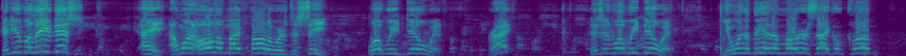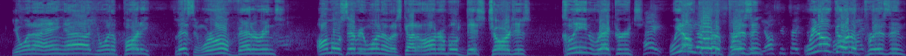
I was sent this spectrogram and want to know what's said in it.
Could you believe this? Hey, I want all of my followers to see what we deal with, right? This is what we deal with. You want to be in a motorcycle club? You want to hang out? You want to party? Listen, we're all veterans. Almost every one of us got honorable discharges, clean records. Hey, we don't go to prison. it. Y'all can take We don't go to prison.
